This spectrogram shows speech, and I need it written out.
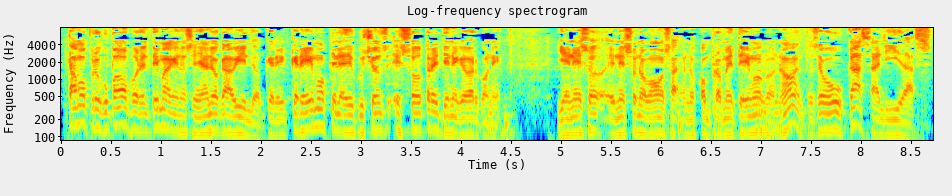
estamos preocupados por el tema que nos señaló Cabildo. Cre- creemos que la discusión es otra y tiene que ver con esto. Y en eso, en eso nos vamos a, nos comprometemos, ¿no? Entonces vos buscás salidas,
